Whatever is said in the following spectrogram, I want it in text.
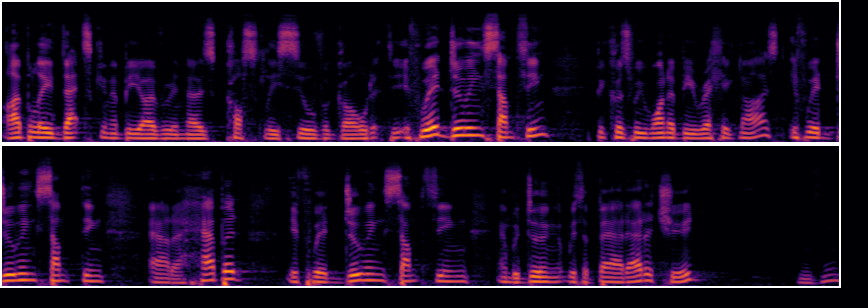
I believe that's going to be over in those costly silver gold. If we're doing something because we want to be recognized, if we're doing something out of habit, if we're doing something and we're doing it with a bad attitude, mm-hmm,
